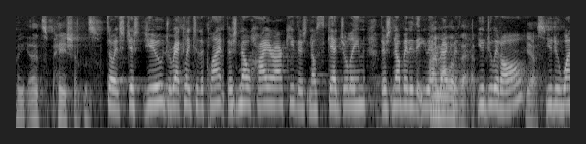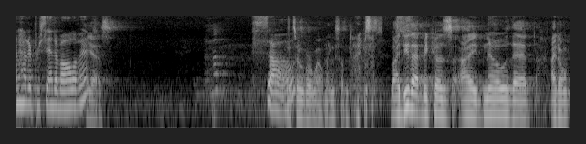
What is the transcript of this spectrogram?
It's patients. So it's just you directly to the client. There's no hierarchy. There's no scheduling. There's nobody that you I'm interact all of with. that. You do it all. Yes. You do 100% of all of it. Yes. So It's overwhelming sometimes. I do that because I know that I don't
